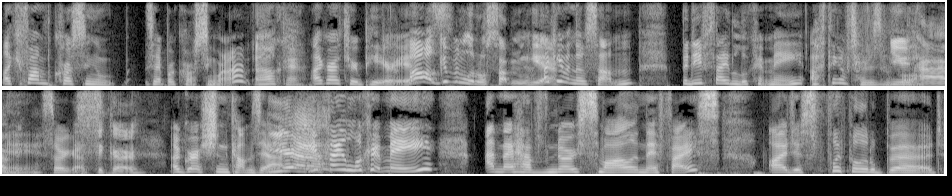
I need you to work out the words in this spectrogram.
like if I'm crossing a zebra crossing, right? Oh, okay. I go through periods. Oh, give them a little something. Yeah. I give them a little something, but if they look at me, I think I've told you this before. You have. Yeah, yeah. Sorry, guys. Sicko. Aggression comes out. Yeah. If they look at me and they have no smile in their face, I just flip a little bird.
